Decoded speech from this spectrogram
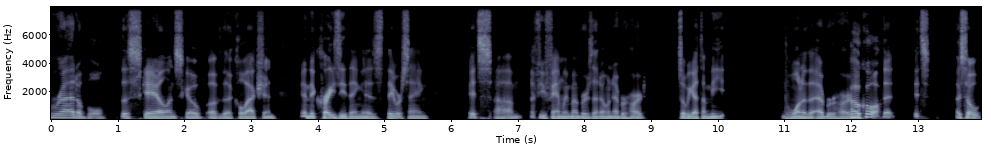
incredible the scale and scope of the collection. And the crazy thing is, they were saying it's um, a few family members that own Eberhard, so we got to meet one of the Eberhard. Oh, cool. that it's so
